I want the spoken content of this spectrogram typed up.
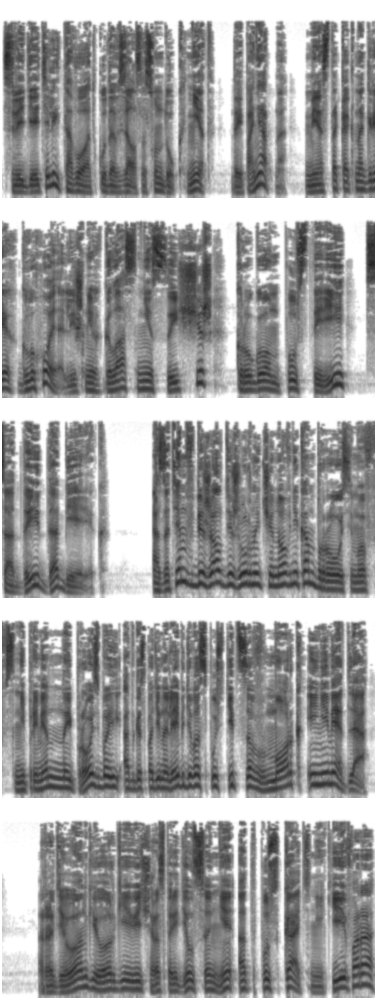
Свидетелей того, откуда взялся сундук, нет. Да и понятно, место как на грех глухое, лишних глаз не сыщешь, кругом пустыри, сады да берег. А затем вбежал дежурный чиновник Амбросимов с непременной просьбой от господина Лебедева спуститься в морг и немедля. Родион Георгиевич распорядился не отпускать Никифора,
